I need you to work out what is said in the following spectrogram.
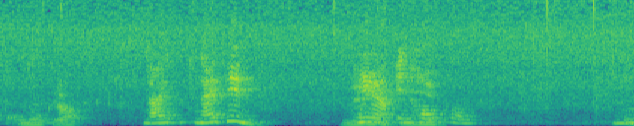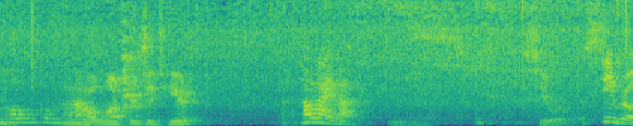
cold. นุกรอบ นายนายทิน เนี่ย In Hong Kong. In Hong Kong. And how much is it here เท่าไหร่ล่ะ zero Zero.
